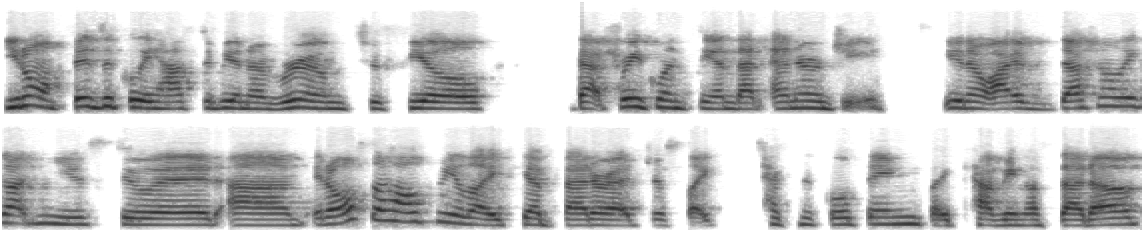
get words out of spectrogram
you don't physically have to be in a room to feel that frequency and that energy. You know, I've definitely gotten used to it. Um, it also helped me like get better at just like technical things, like having a setup.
